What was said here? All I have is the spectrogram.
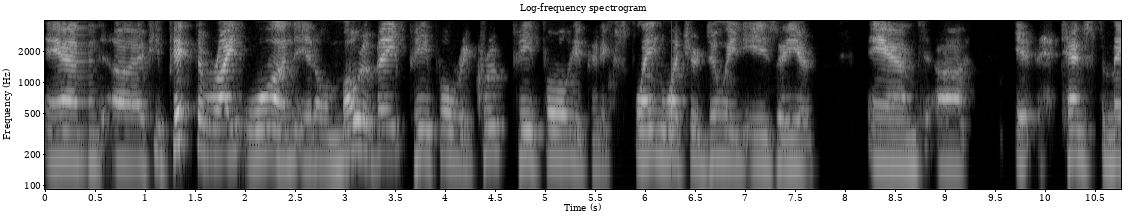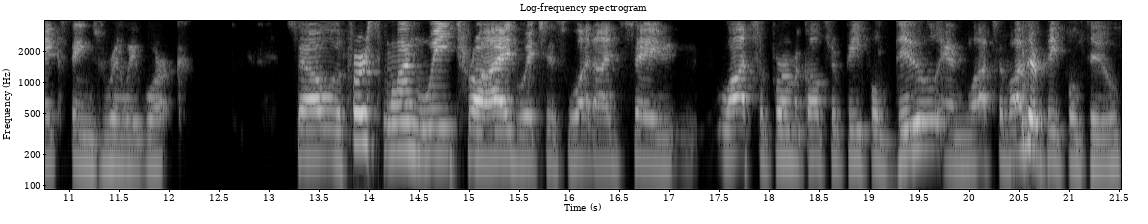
And uh, if you pick the right one, it'll motivate people, recruit people. You can explain what you're doing easier, and uh, it tends to make things really work. So the first one we tried, which is what I'd say lots of permaculture people do and lots of other people do,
